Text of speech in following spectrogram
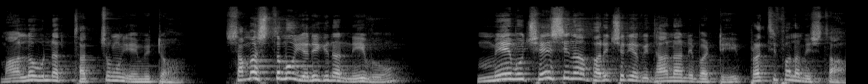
మాలో ఉన్న తత్వం ఏమిటో సమస్తము ఎరిగిన నీవు మేము చేసిన పరిచర్య విధానాన్ని బట్టి ప్రతిఫలం ఇస్తాం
